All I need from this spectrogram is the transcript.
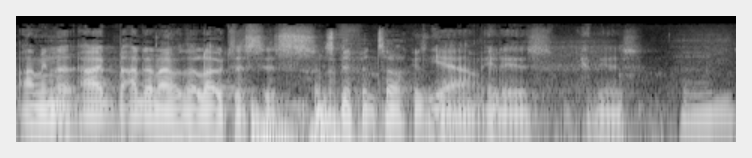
I mean, I, I don't know. The Lotus is. Sort of, Snip and tuck, isn't yeah, it? Yeah, it is. It is. Um,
